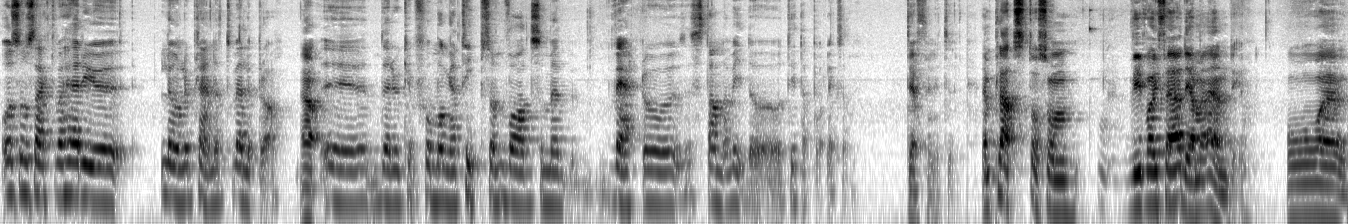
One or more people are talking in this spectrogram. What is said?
Och som sagt, vad här är ju Lonely Planet väldigt bra. Ja. Eh, där du kan få många tips om vad som är värt att stanna vid och, titta på. Liksom. Definitivt. En plats då som... Vi var ju färdiga med Andy. Och eh,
